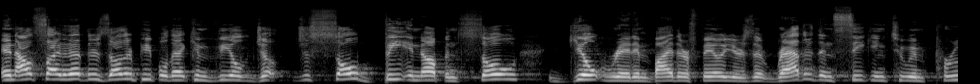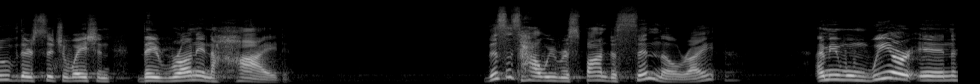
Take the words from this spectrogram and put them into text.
And outside of that, there's other people that can feel just so beaten up and so guilt ridden by their failures that rather than seeking to improve their situation, they run and hide this is how we respond to sin, though, right? I mean, when we are in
